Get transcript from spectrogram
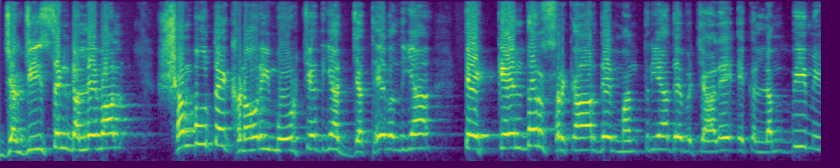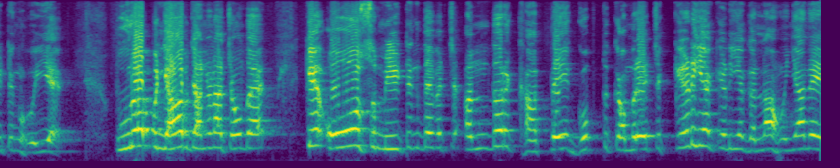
ਜਗਜੀਤ ਸਿੰਘ ਡੱਲੇਵਾਲ ਸ਼ੰਭੂ ਤੇ ਖਨੌਰੀ ਮੋਰਚੇ ਦੀਆਂ ਜਥੇਬੰਦੀਆਂ ਤੇ ਕੇਂਦਰ ਸਰਕਾਰ ਦੇ ਮੰਤਰੀਆਂ ਦੇ ਵਿਚਾਲੇ ਇੱਕ ਲੰਬੀ ਮੀਟਿੰਗ ਹੋਈ ਹੈ। ਪੂਰਾ ਪੰਜਾਬ ਜਾਣਨਾ ਚਾਹੁੰਦਾ ਹੈ ਕਿ ਉਸ ਮੀਟਿੰਗ ਦੇ ਵਿੱਚ ਅੰਦਰ ਖਾਤੇ ਗੁਪਤ ਕਮਰੇ 'ਚ ਕਿਹੜੀਆਂ-ਕਿਹੜੀਆਂ ਗੱਲਾਂ ਹੋਈਆਂ ਨੇ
